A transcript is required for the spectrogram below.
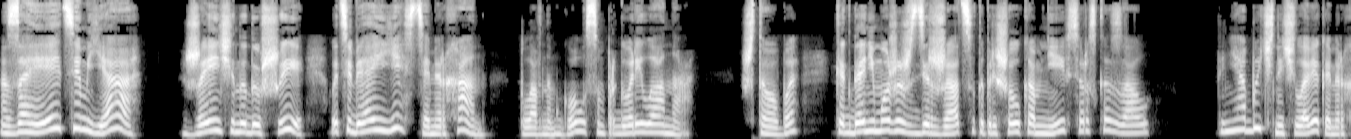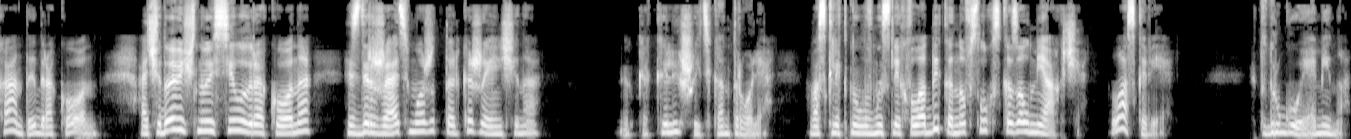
«За этим я, женщина души, у тебя и есть, Амирхан», — плавным голосом проговорила она. «Чтобы, когда не можешь сдержаться, ты пришел ко мне и все рассказал. Ты необычный человек, Амирхан, ты дракон. А чудовищную силу дракона сдержать может только женщина. Как и лишить контроля. Воскликнул в мыслях владыка, но вслух сказал мягче, ласковее. Это другое, Амина.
